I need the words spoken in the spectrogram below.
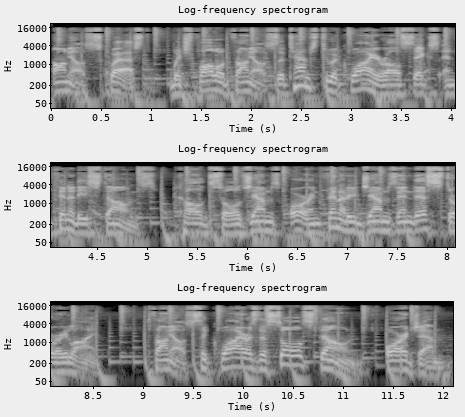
Thanos' Quest, which followed Thanos' attempts to acquire all six Infinity Stones, called Soul Gems or Infinity Gems in this storyline. Thanos acquires the Soul Stone, or Gem,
